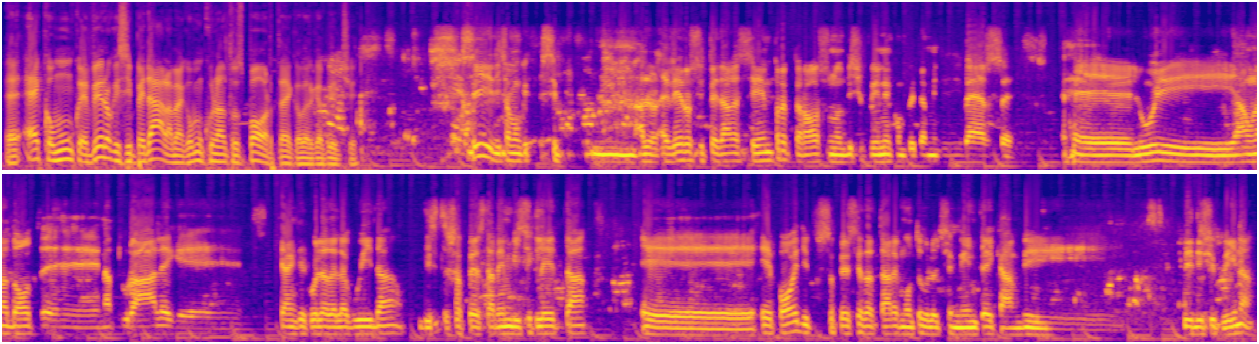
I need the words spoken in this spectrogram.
Eh, è comunque è vero che si pedala, ma è comunque un altro sport, ecco per capirci. Sì, diciamo che si- mh, allora, è vero si pedala sempre, però sono discipline completamente diverse. Eh, lui ha una dote naturale che, che è anche quella della guida, di saper stare in bicicletta e, e poi di sapersi adattare molto velocemente ai cambi di disciplina,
